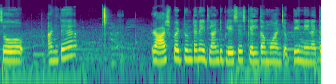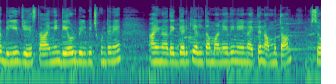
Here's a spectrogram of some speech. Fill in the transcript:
so అంటే రాసి పెట్టుంటేనే ఇట్లాంటి ప్లేసెస్కి వెళ్తాము అని చెప్పి నేనైతే బిలీవ్ చేస్తా. ఐ మీన్ దేవుడు పిలిపించుకుంటేనే ఆయన దగ్గరికి వెళ్తాం అనేది నేనైతే నమ్ముతా. సో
